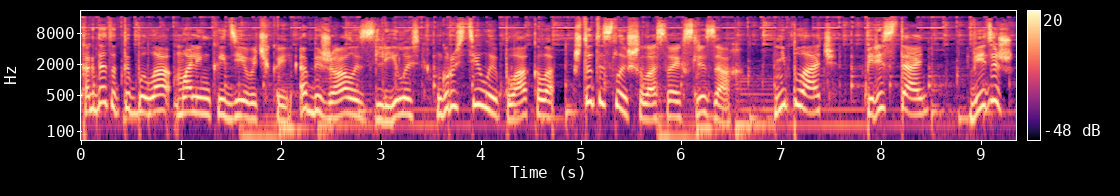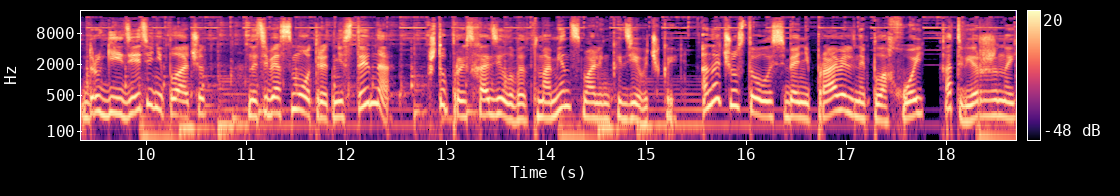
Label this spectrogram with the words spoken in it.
Когда-то ты была маленькой девочкой, обижалась, злилась, грустила и плакала. Что ты слышала о своих слезах? Не плачь, перестань. Видишь, другие дети не плачут. На тебя смотрят, не стыдно? Что происходило в этот момент с маленькой девочкой? Она чувствовала себя неправильной, плохой, отверженной.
